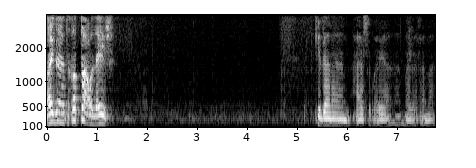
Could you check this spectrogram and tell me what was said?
أيضا يتقطع ولا إيش؟ كده أنا حاسب عليها ماذا أفعل معك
